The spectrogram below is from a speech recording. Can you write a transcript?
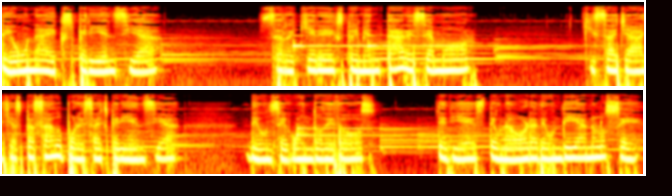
de una experiencia. Se requiere experimentar ese amor Quizá ya hayas pasado por esa experiencia de un segundo, de dos, de diez, de una hora, de un día, no lo sé,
